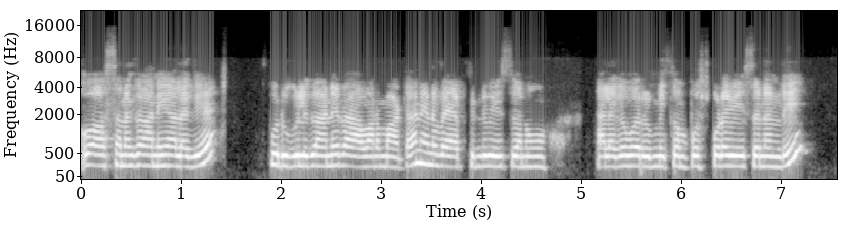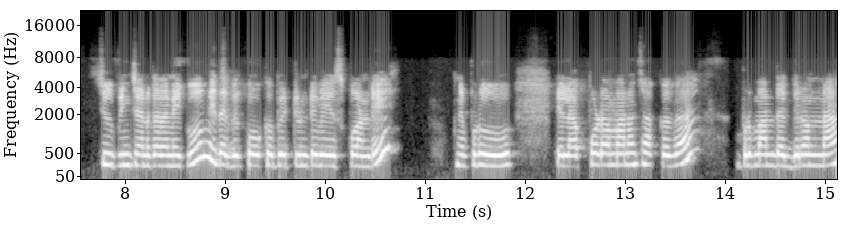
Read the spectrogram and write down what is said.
వాసన కానీ అలాగే పురుగులు కానీ రావన్నమాట. నేను వేపిండి వేసాను. అలాగే వరుమి కంపోస్ట్ కూడా వేసానండి. చూపించాను కదా మీకు. మీ దగ్గర కోక పెట్టుంటే వేసుకోండి. ఇప్పుడు ఇలా కూడా మనం చక్కగా ఇప్పుడు మన దగ్గర ఉన్న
